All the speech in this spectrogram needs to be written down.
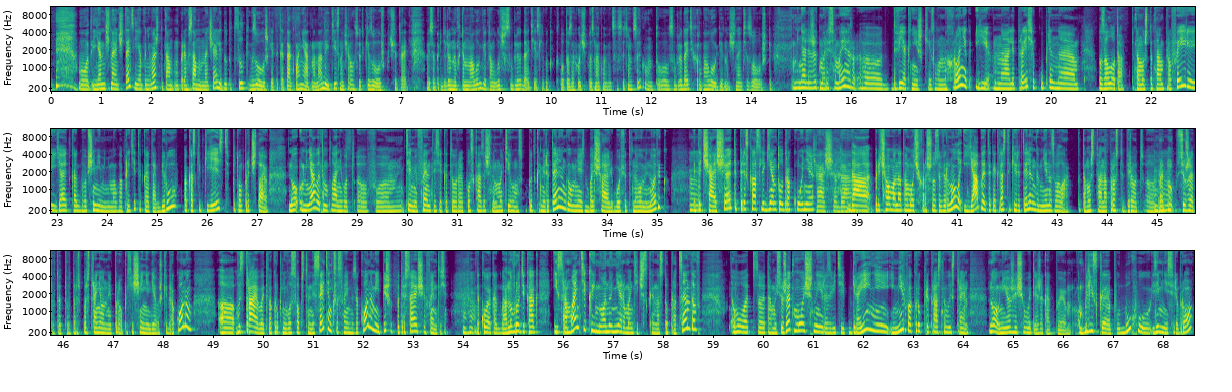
Вот. И я начинаю читать, и я понимаю, что там прям в самом начале идут отсылки к Золушке. Я такая, так, понятно, надо идти сначала все-таки Золушку читать. То есть определенную хронологию там лучше соблюдать. Если вот кто-то захочет познакомиться с этим циклом, то соблюдайте хронологию, начинайте Золушки. У меня лежит Мариса Мейер, э, две книжки из «Лунных хроник» и на Литрейсе купленная «Позолота», потому что там про Фейри я это как бы вообще мимо не могла пройти. Такая, так, беру, пока скидки есть, потом прочитаю. Но у меня в этом плане вот э, в теме фэнтези, которая по сказочным мотивам с попытками ритейлинга, у меня есть большая любовь. Это Наоми Новик. Mm. Это чаще, это пересказ легенды о драконе. Чаще, да. Да, причем она там очень хорошо завернула, и я бы это как раз-таки ритейлингом не назвала, потому что она просто берет mm-hmm. ну, сюжет вот этот вот распространенный про похищение девушки драконом, э, выстраивает вокруг него собственный сеттинг со своими законами и пишет потрясающее фэнтези. Mm-hmm. Такое как бы, оно вроде как и с романтикой, но оно не романтическое на 100%. Вот, э, там и сюжет мощный, и развитие героини, и мир вокруг прекрасно выстроен. Но у нее же еще в этой же как бы близкое по духу «Зимнее серебро».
